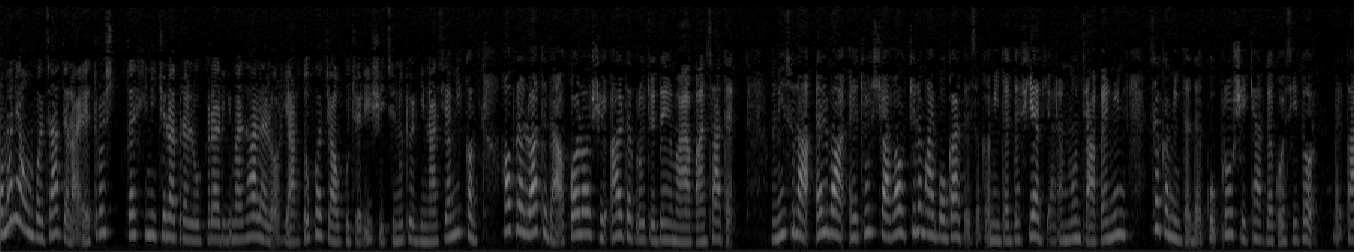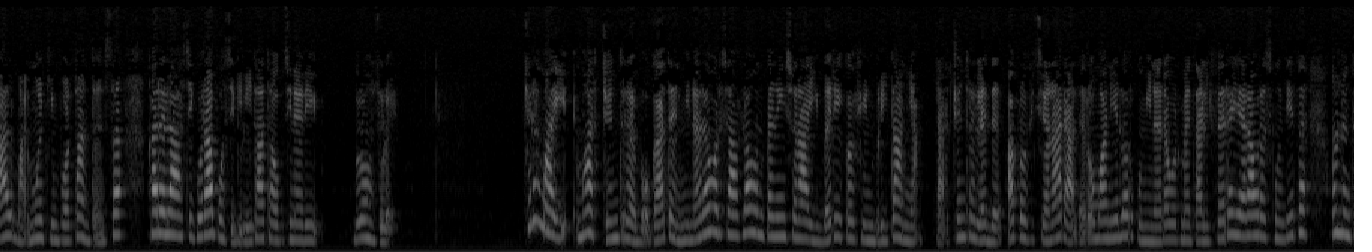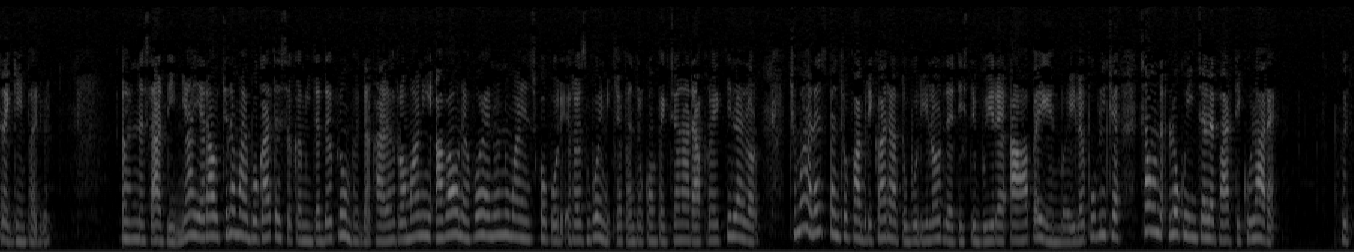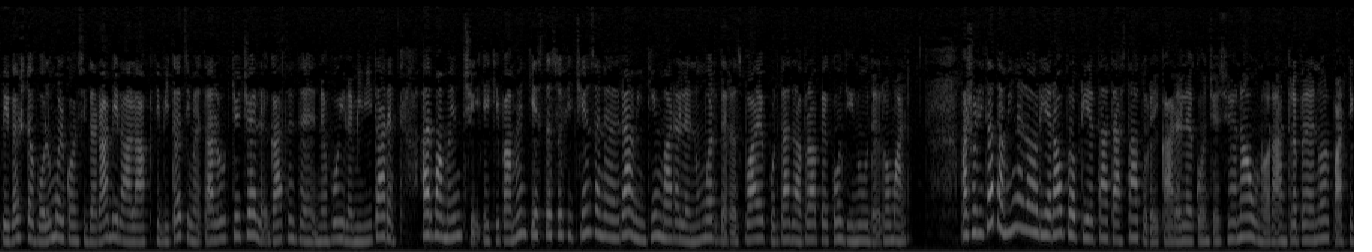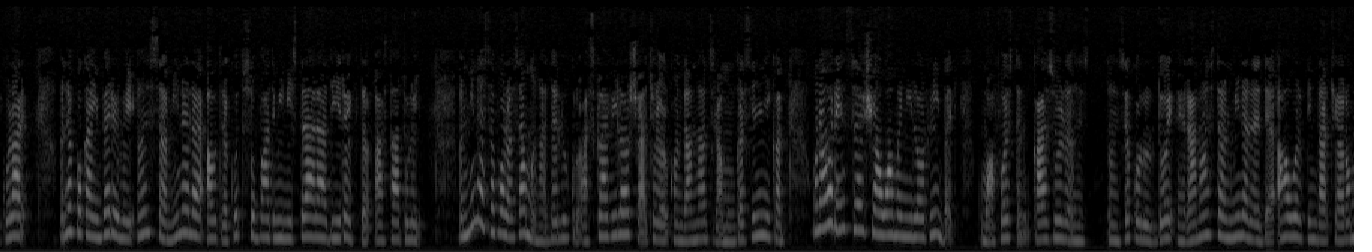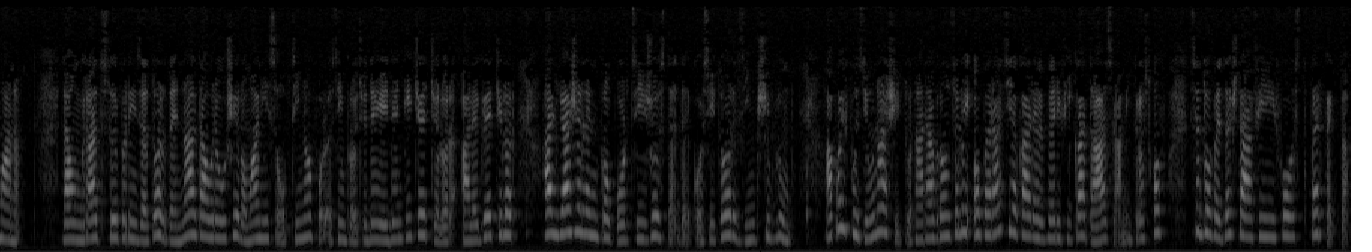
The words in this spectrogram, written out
Romanii au învățat de la etruși tehnicile prelucrării metalelor, iar după ce au cucerit și ținutul din Asia Mică, au preluat de acolo și alte procedee mai avansate. În insula Elba, etrusci aveau cele mai bogate săcăminte de fier, iar în munții Apenin săcăminte de cupru și chiar de cositor, metal mai mult important însă, care le asigura posibilitatea obținerii bronzului. Cele mai mari centre bogate în minereuri se aflau în peninsula iberică și în Britania, dar centrele de aprovizionare ale romanilor cu minereuri metalifere erau răspândite în întreg imperiul. În Sardinia erau cele mai bogate săcăminte de plumb, de care romanii aveau nevoie nu numai în scopuri războinice pentru confecționarea proiectilelor, ci mai ales pentru fabricarea tuburilor de distribuire a apei în băile publice sau în locuințele particulare. Cât privește volumul considerabil al activității metalurgice legate de nevoile militare, armament și echipament, este suficient să ne reamintim marele număr de războaie purtate aproape continuu de romani. Majoritatea minelor erau proprietatea statului, care le concesiona unor antreprenori particulari. În epoca Imperiului însă, minele au trecut sub administrarea directă a statului. În mine se folosea mâna de lucru a sclavilor și a celor condamnați la muncă silnică, uneori însă și a oamenilor liberi, cum a fost în cazul în, în secolul II era noastră în minele de aur din Dacia romană. La un grad surprinzător de înalt au reușit romanii să obțină, folosind procedee identice celor ale grecilor, aliajele în proporții juste de cositor, zinc și blumb. Apoi fuziunea și turnarea bronzului, operație care, verificată azi la microscop, se dovedește a fi fost perfectă.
